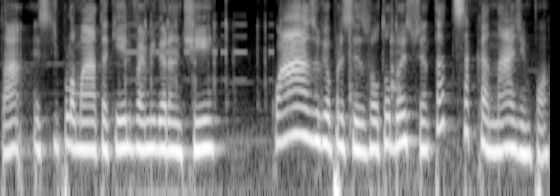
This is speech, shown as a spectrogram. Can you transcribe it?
tá? Esse diplomata aqui, ele vai me garantir quase o que eu preciso, faltou 2%. Tá de sacanagem, pô.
